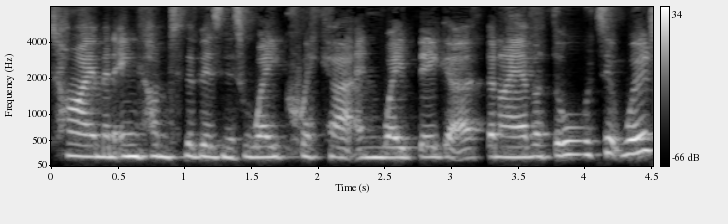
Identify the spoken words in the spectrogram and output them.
time and income to the business way quicker and way bigger than I ever thought it would.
